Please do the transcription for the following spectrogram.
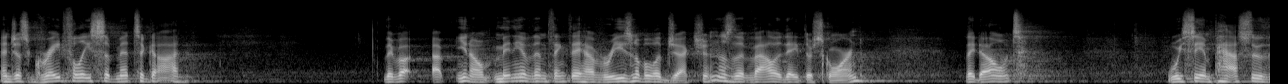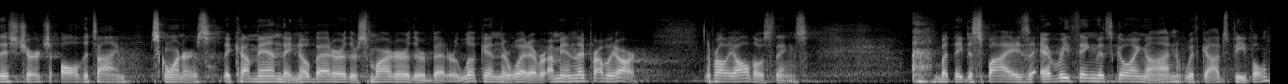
and just gratefully submit to God. They've, uh, uh you know, many of them think they have reasonable objections that validate their scorn. They don't. We see them pass through this church all the time, scorners. They come in, they know better, they're smarter, they're better looking, they're whatever. I mean, they probably are. They're probably all those things. But they despise everything that's going on with God's people.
